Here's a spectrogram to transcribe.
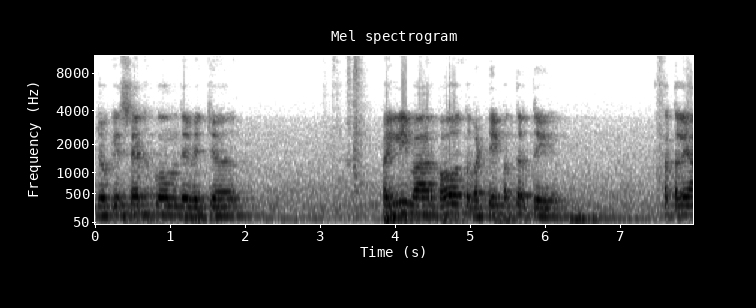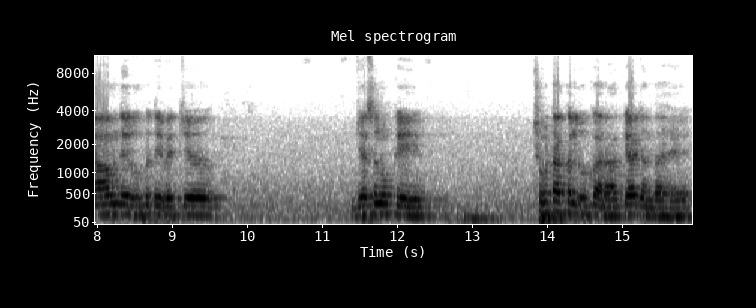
ਜੋ ਕਿ ਸਿੱਖ ਕੌਮ ਦੇ ਵਿੱਚ ਪਹਿਲੀ ਵਾਰ ਬਹੁਤ ਵੱਡੇ ਪੱਧਰ ਤੇ ਕਤਲੇਆਮ ਦੇ ਰੂਪ ਦੇ ਵਿੱਚ ਜਿਸ ਨੂੰ ਕਿ ਛੋਟਾ ਘੱਲੂਘਾਰਾ ਕਿਹਾ ਜਾਂਦਾ ਹੈ,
